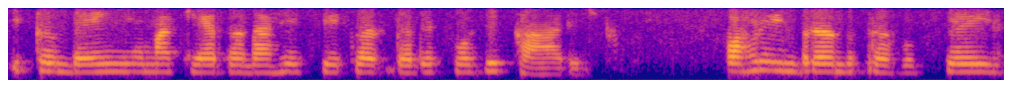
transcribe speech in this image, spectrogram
e também uma queda na receita da depositária. Só lembrando para vocês,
